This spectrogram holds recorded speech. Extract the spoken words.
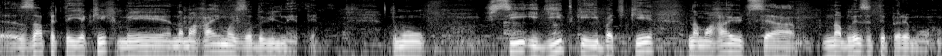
е, запити яких ми намагаємось задовільнити. Тому всі і дітки, і батьки намагаються наблизити перемогу.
